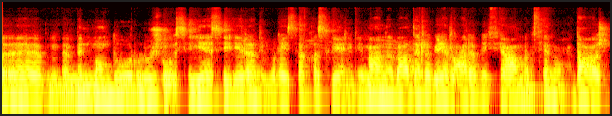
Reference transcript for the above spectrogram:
آه، من منظور لجوء سياسي ارادي وليس قسري يعني بمعنى بعد الربيع العربي في عام 2011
